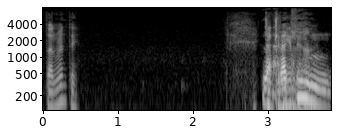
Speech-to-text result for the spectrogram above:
totalmente. La verdad que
